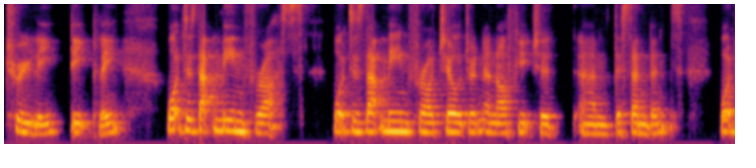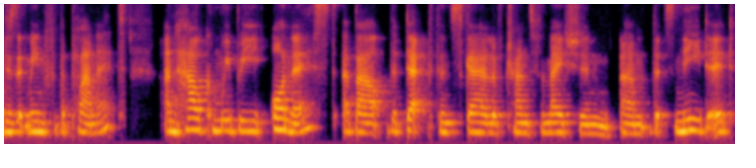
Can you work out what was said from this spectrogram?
truly deeply? What does that mean for us? What does that mean for our children and our future um, descendants? What does it mean for the planet? And how can we be honest about the depth and scale of transformation um, that's needed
